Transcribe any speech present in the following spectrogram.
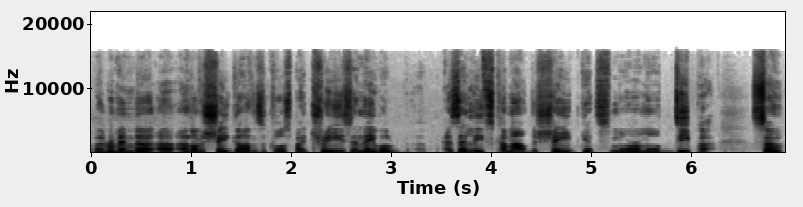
but remember, uh, a lot of shade gardens are caused by trees and they will, uh, as their leaves come out, the shade gets more and more deeper. So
